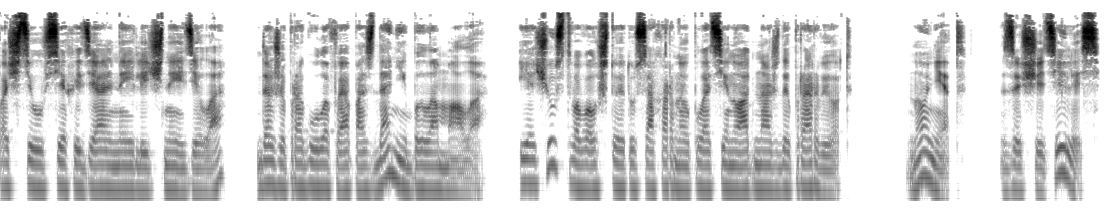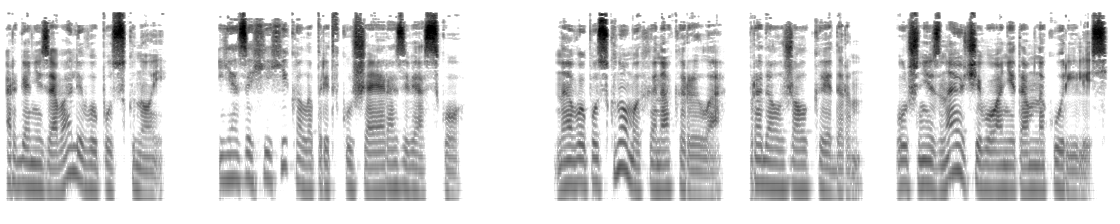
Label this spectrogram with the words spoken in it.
Почти у всех идеальные личные дела, даже прогулов и опозданий было мало. Я чувствовал, что эту сахарную плотину однажды прорвет. Но нет, защитились, организовали выпускной. Я захихикала, предвкушая развязку. «На выпускном их и накрыло», — продолжал Кэдерн. «Уж не знаю, чего они там накурились,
